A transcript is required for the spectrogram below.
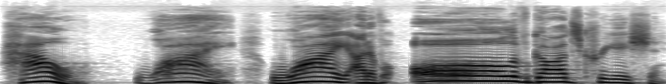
How? Why? Why, out of all of God's creation,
